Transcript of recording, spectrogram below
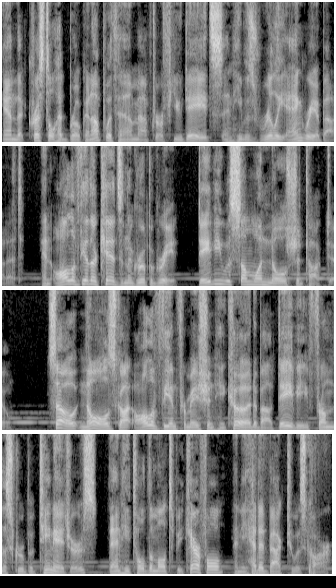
and that Crystal had broken up with him after a few dates and he was really angry about it. And all of the other kids in the group agreed. Davy was someone Knowles should talk to. So, Knowles got all of the information he could about Davy from this group of teenagers, then he told them all to be careful, and he headed back to his car.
